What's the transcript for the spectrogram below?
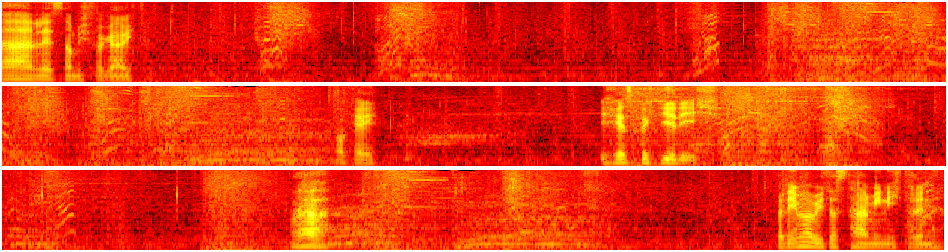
Ah, den letzten habe ich vergeigt. Okay. Ich respektiere dich. Ah. Bei dem habe ich das Timing nicht drin.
